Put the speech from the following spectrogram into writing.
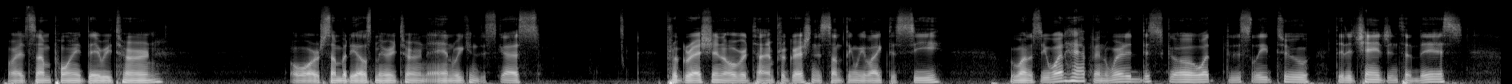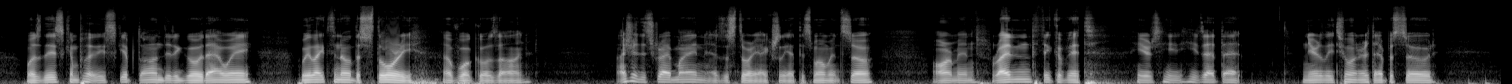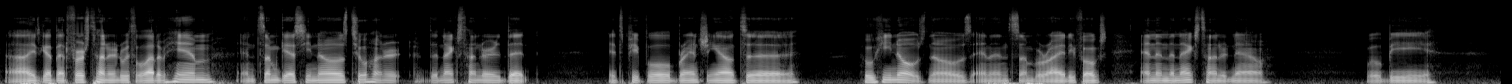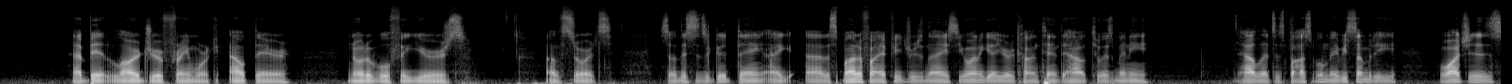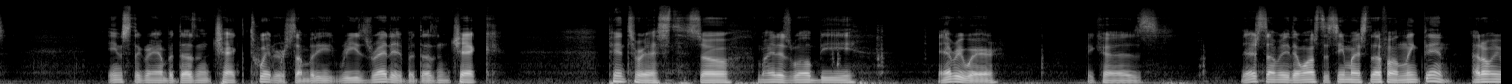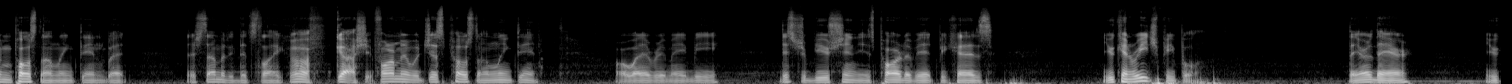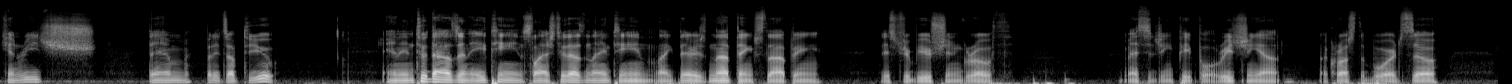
or at some point they return, or somebody else may return, and we can discuss progression over time. Progression is something we like to see. We want to see what happened. Where did this go? What did this lead to? Did it change into this? Was this completely skipped on? Did it go that way? We like to know the story of what goes on. I should describe mine as a story actually at this moment. So, Armen, right in the thick of it. Here's he he's at that nearly 200th episode. Uh, he's got that first hundred with a lot of him and some guests he knows. 200, the next hundred that it's people branching out to who he knows knows, and then some variety folks. And then the next hundred now will be a bit larger framework out there, notable figures of sorts. So this is a good thing. I uh, the Spotify feature is nice. You want to get your content out to as many outlets as possible. Maybe somebody watches Instagram but doesn't check Twitter. Somebody reads Reddit but doesn't check Pinterest. So might as well be everywhere because there's somebody that wants to see my stuff on LinkedIn. I don't even post on LinkedIn, but there's somebody that's like, oh gosh, if Armen would just post on LinkedIn or whatever it may be. Distribution is part of it because you can reach people. They are there. You can reach them, but it's up to you. And in 2018 slash 2019, like there is nothing stopping distribution growth, messaging people, reaching out across the board. So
